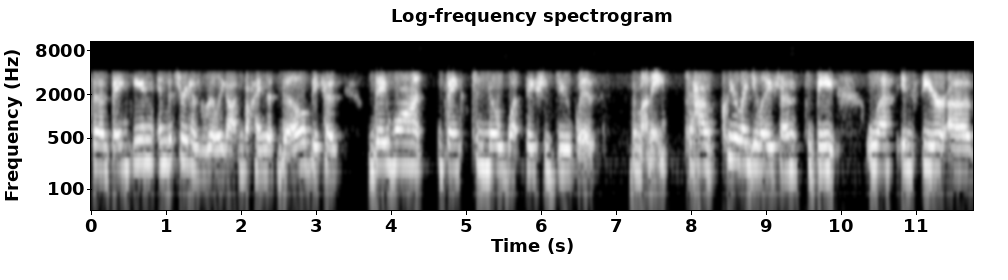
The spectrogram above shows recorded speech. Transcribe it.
the banking industry has really gotten behind this bill because they want banks to know what they should do with the money, to have clear regulations, to be less in fear of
